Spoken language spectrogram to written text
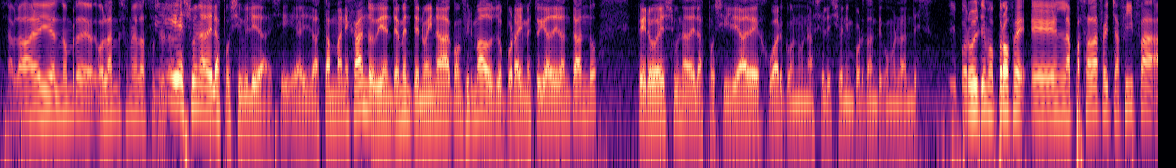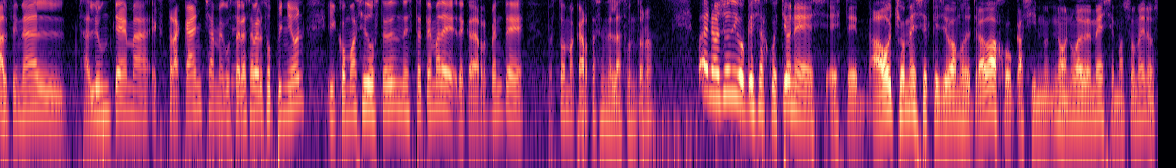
Se hablaba ahí el nombre de Holanda, es una de las posibilidades. Sí, es una de las posibilidades, sí, la están manejando, evidentemente no hay nada confirmado, yo por ahí me estoy adelantando, pero es una de las posibilidades de jugar con una selección importante como la holandesa. Y por último, profe, eh, en la pasada fecha FIFA al final salió un tema extra cancha, me gustaría sí. saber su opinión y cómo ha sido usted en este tema de, de, que de repente pues toma cartas en el asunto, ¿no? Bueno, yo digo que esas cuestiones, este, a ocho meses que llevamos de trabajo, casi no, nueve meses más o menos,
